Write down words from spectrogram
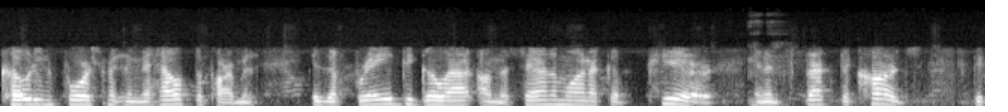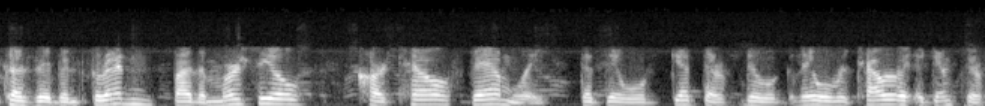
code enforcement and the health department is afraid to go out on the Santa Monica Pier and inspect the carts because they've been threatened by the Mercial cartel family that they will get their they will they will retaliate against their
